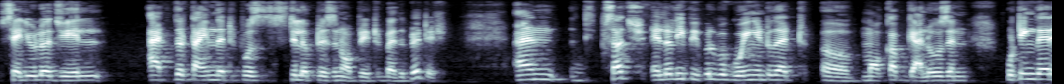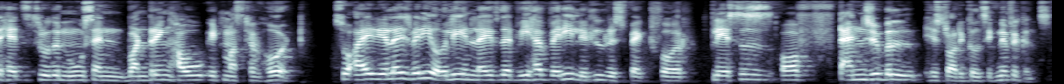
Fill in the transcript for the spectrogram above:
cellular jail at the time that it was still a prison operated by the British. And such elderly people were going into that uh, mock up gallows and putting their heads through the noose and wondering how it must have hurt. So I realized very early in life that we have very little respect for places of tangible historical significance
